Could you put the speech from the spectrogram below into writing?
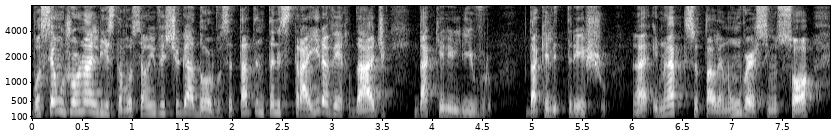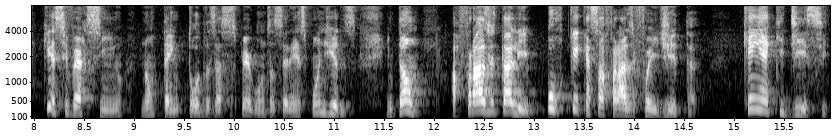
Você é um jornalista, você é um investigador, você está tentando extrair a verdade daquele livro, daquele trecho. Né? E não é porque você está lendo um versinho só que esse versinho não tem todas essas perguntas a serem respondidas. Então, a frase está ali. Por que, que essa frase foi dita? Quem é que disse?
